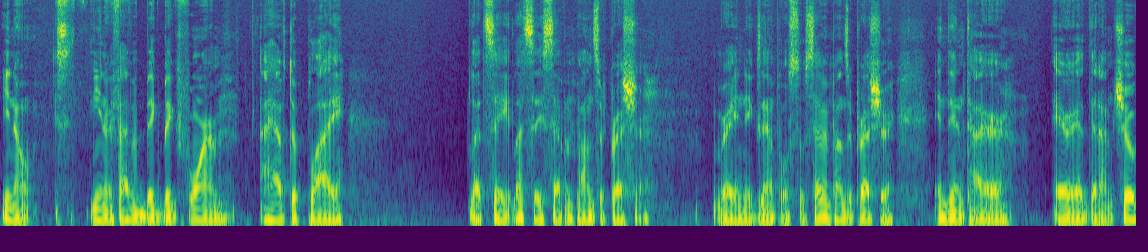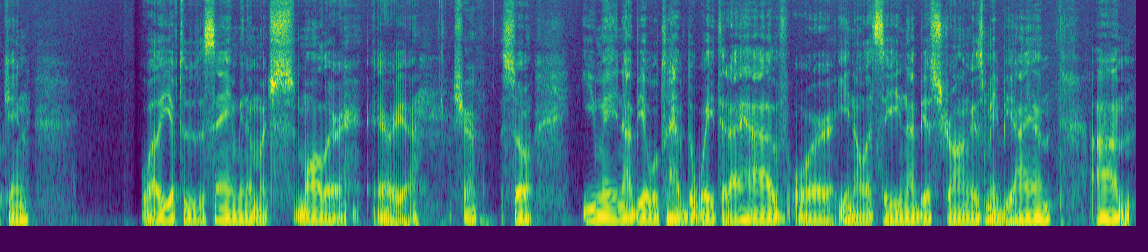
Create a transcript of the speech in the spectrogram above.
you know, you know, if I have a big, big form, I have to apply, let's say, let's say seven pounds of pressure, right? In the example, so seven pounds of pressure in the entire area that I'm choking. Well, you have to do the same in a much smaller area. Sure. So you may not be able to have the weight that I have, or you know, let's say you not be as strong as maybe I am, um,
